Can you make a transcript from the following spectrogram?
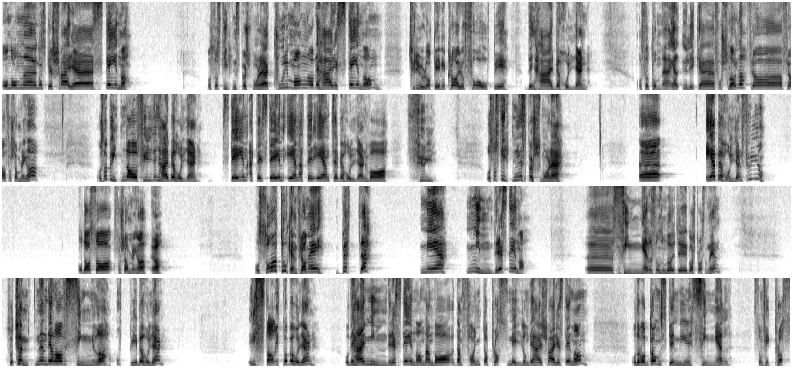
og noen uh, ganske svære steiner. Og så stilte han spørsmålet hvor mange av disse steinene tror dere vi klarer å få opp i denne beholderen. Og så kom det ulike forslag da, fra, fra forsamlinga. Og så begynte han å fylle denne beholderen. Stein etter stein, én etter én, til beholderen var full. Og så stilte han spørsmålet eh, Er beholderen full nå? Og da sa forsamlinga ja. Og så tok han fram ei bøtte med mindre steiner. Eh, singel, sånn som du har ute i gårdsplassen din. Så tømte han en del av singla oppi beholderen. Rista litt på beholderen. Og de her mindre steinene de, da, de fant da plass mellom de her svære steinene. Og det var ganske mye singel som fikk plass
